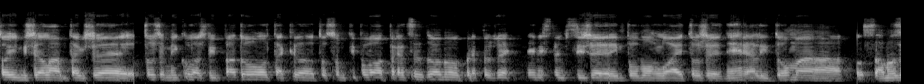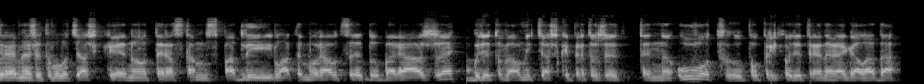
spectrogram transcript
to im želám. Takže to, že Mikuláš vypadol, tak e, to som typoval pred sezónou, pretože nemyslím si, že im pomohlo aj to, že nehrali doma a samozrejme, že to bolo ťažké. No teraz tam spadli Zlaté Moravce do baráže. Bude to veľmi ťažké, pretože ten úvod po príchode trénera Galada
